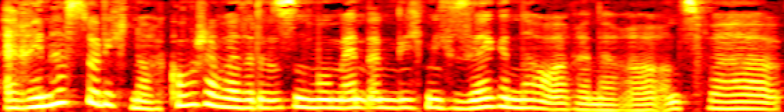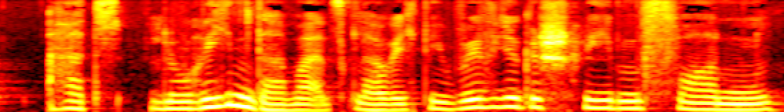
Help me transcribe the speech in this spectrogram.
erinnerst du dich noch? Komischerweise, das ist ein Moment, an den ich mich sehr genau erinnere. Und zwar hat Lorin damals, glaube ich, die Review geschrieben von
